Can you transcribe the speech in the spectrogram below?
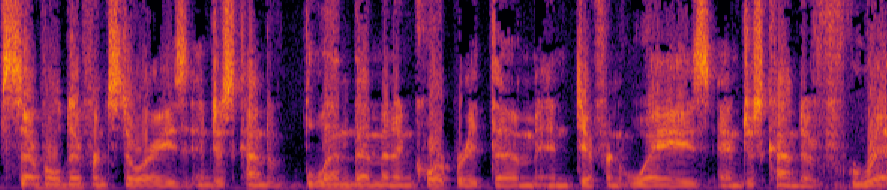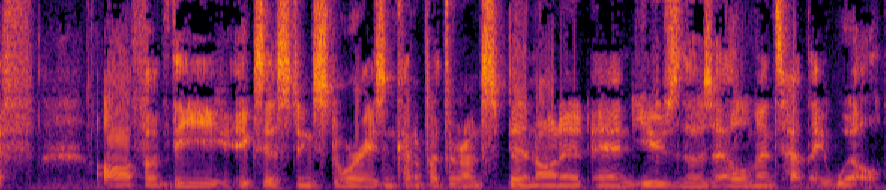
several different stories and just kind of blend them and incorporate them in different ways and just kind of riff off of the existing stories and kind of put their own spin on it and use those elements how they will.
